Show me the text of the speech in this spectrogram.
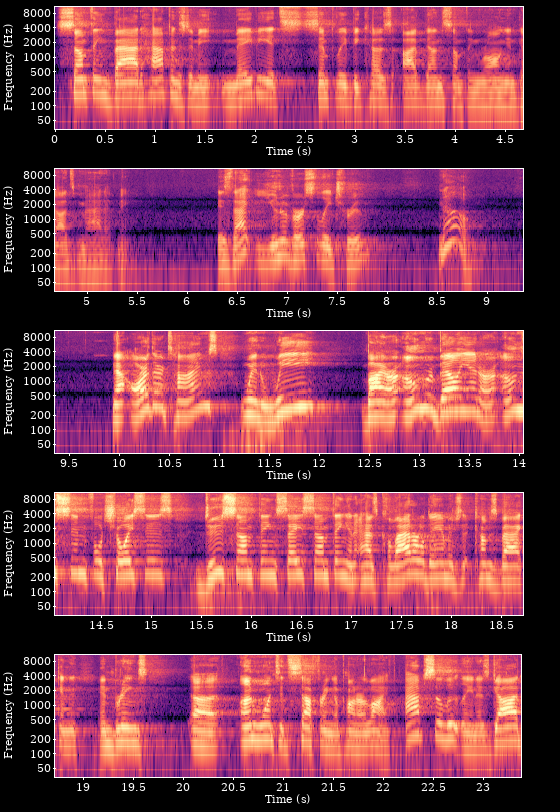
something bad happens to me, maybe it's simply because I've done something wrong and God's mad at me. Is that universally true? No. Now, are there times when we, by our own rebellion, our own sinful choices, do something, say something, and it has collateral damage that comes back and, and brings uh, unwanted suffering upon our life? Absolutely. And is God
